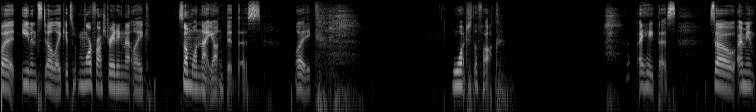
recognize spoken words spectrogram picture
But even still, like, it's more frustrating that, like, someone that young did this. Like, what the fuck? I hate this. So, I mean,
